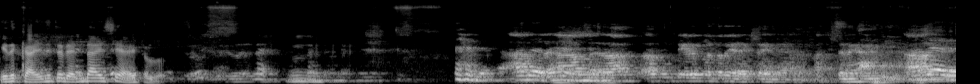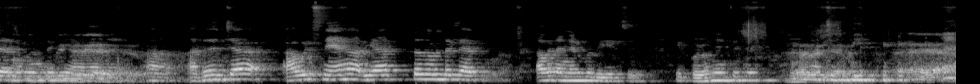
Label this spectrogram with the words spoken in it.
ഇത് കഴിഞ്ഞിട്ട് രണ്ടാഴ്ച ആയിട്ടുള്ളൂ. അതെന്നുവെച്ചാ ആ- ഒരു സ്നേഹം അറിയാത്തത് കൊണ്ടല്ലേ അവൻ അങ്ങനെ പ്രതികരിച്ചത്. ഇപ്പോഴും അങ്ങനെ തന്നെ ഏഹ്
